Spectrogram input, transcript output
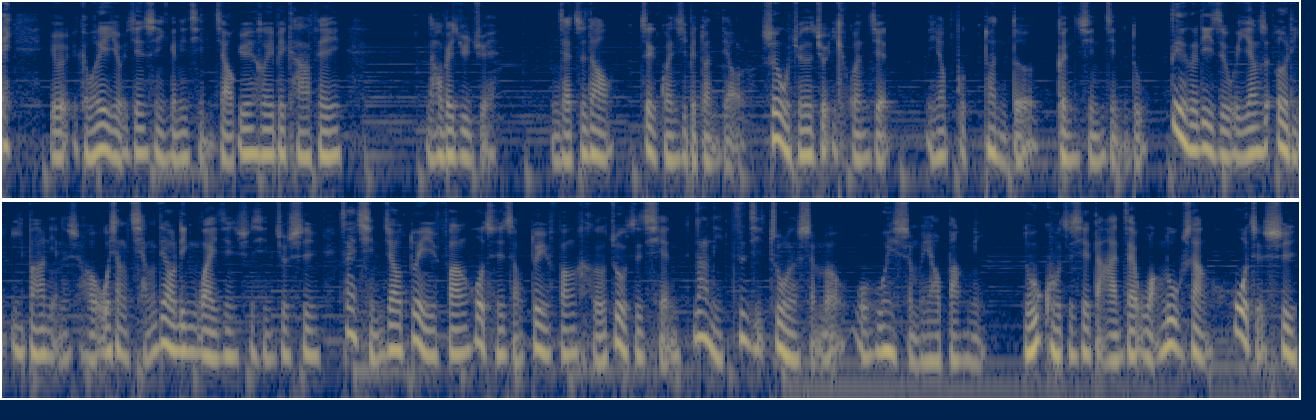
哎，有可不可以有一件事情跟你请教，约喝一杯咖啡，然后被拒绝，你才知道这个关系被断掉了。所以我觉得就一个关键，你要不断的更新进度。第二个例子，我一样是二零一八年的时候，我想强调另外一件事情，就是在请教对方或者是找对方合作之前，那你自己做了什么？我为什么要帮你？如果这些答案在网络上或者是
